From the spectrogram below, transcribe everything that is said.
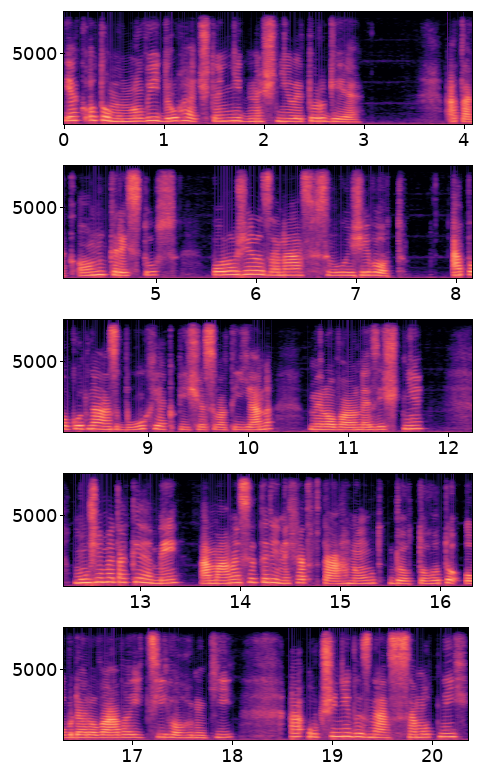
jak o tom mluví druhé čtení dnešní liturgie. A tak on, Kristus, položil za nás svůj život – a pokud nás Bůh, jak píše svatý Jan, miloval nezištně, můžeme také my a máme se tedy nechat vtáhnout do tohoto obdarovávajícího hnutí a učinit z nás samotných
